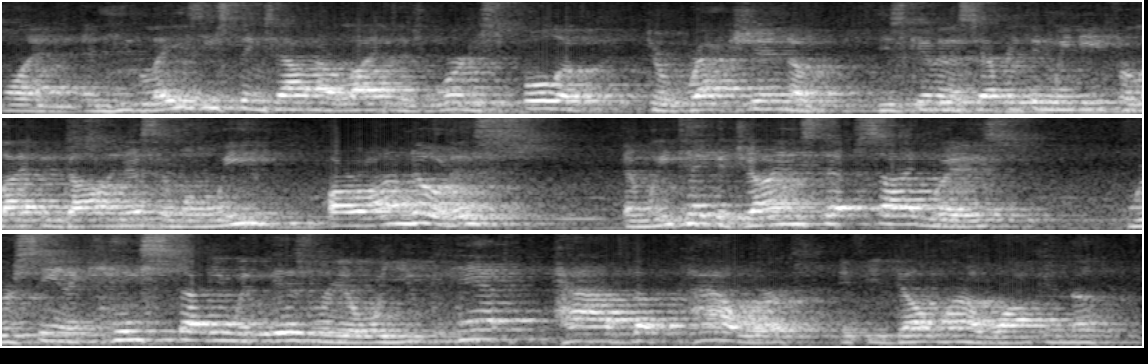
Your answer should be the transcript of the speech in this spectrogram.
plan. And He lays these things out in our life. His Word is full of direction. Of He's given us everything we need for life and godliness. And when we are on notice and we take a giant step sideways, we're seeing a case study with Israel where you can't have the power if you don't want to walk in the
